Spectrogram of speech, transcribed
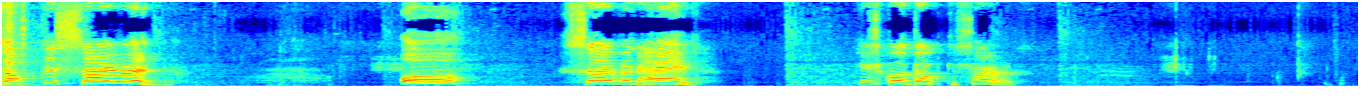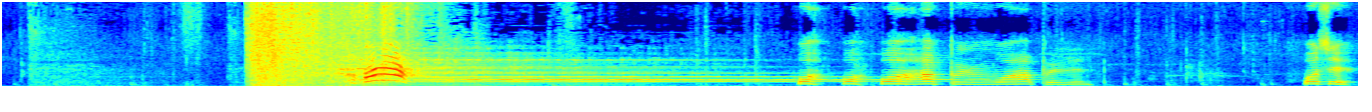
Dr. Siren! Oh! Siren Head! He's called Dr. Siren. Ah! What, what, what happened? What happened? What's it?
